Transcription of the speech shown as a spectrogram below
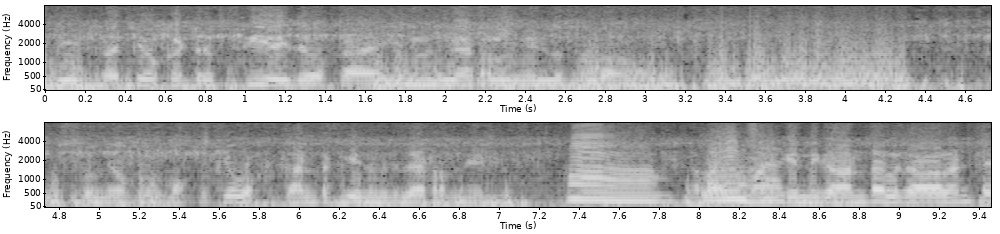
ఇది ప్రతి ఒక్క డ్రిప్కి ఇది ఒక ఎనిమిది లీటర్ల నీళ్ళతో వస్తుంది. ఒక మొక్కకి ఒక గంటకి ఎనిమిది లీటర్ల నీళ్ళు ఆ, అలాగే మనకి ఎన్ని గంటలు కావాలంటే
